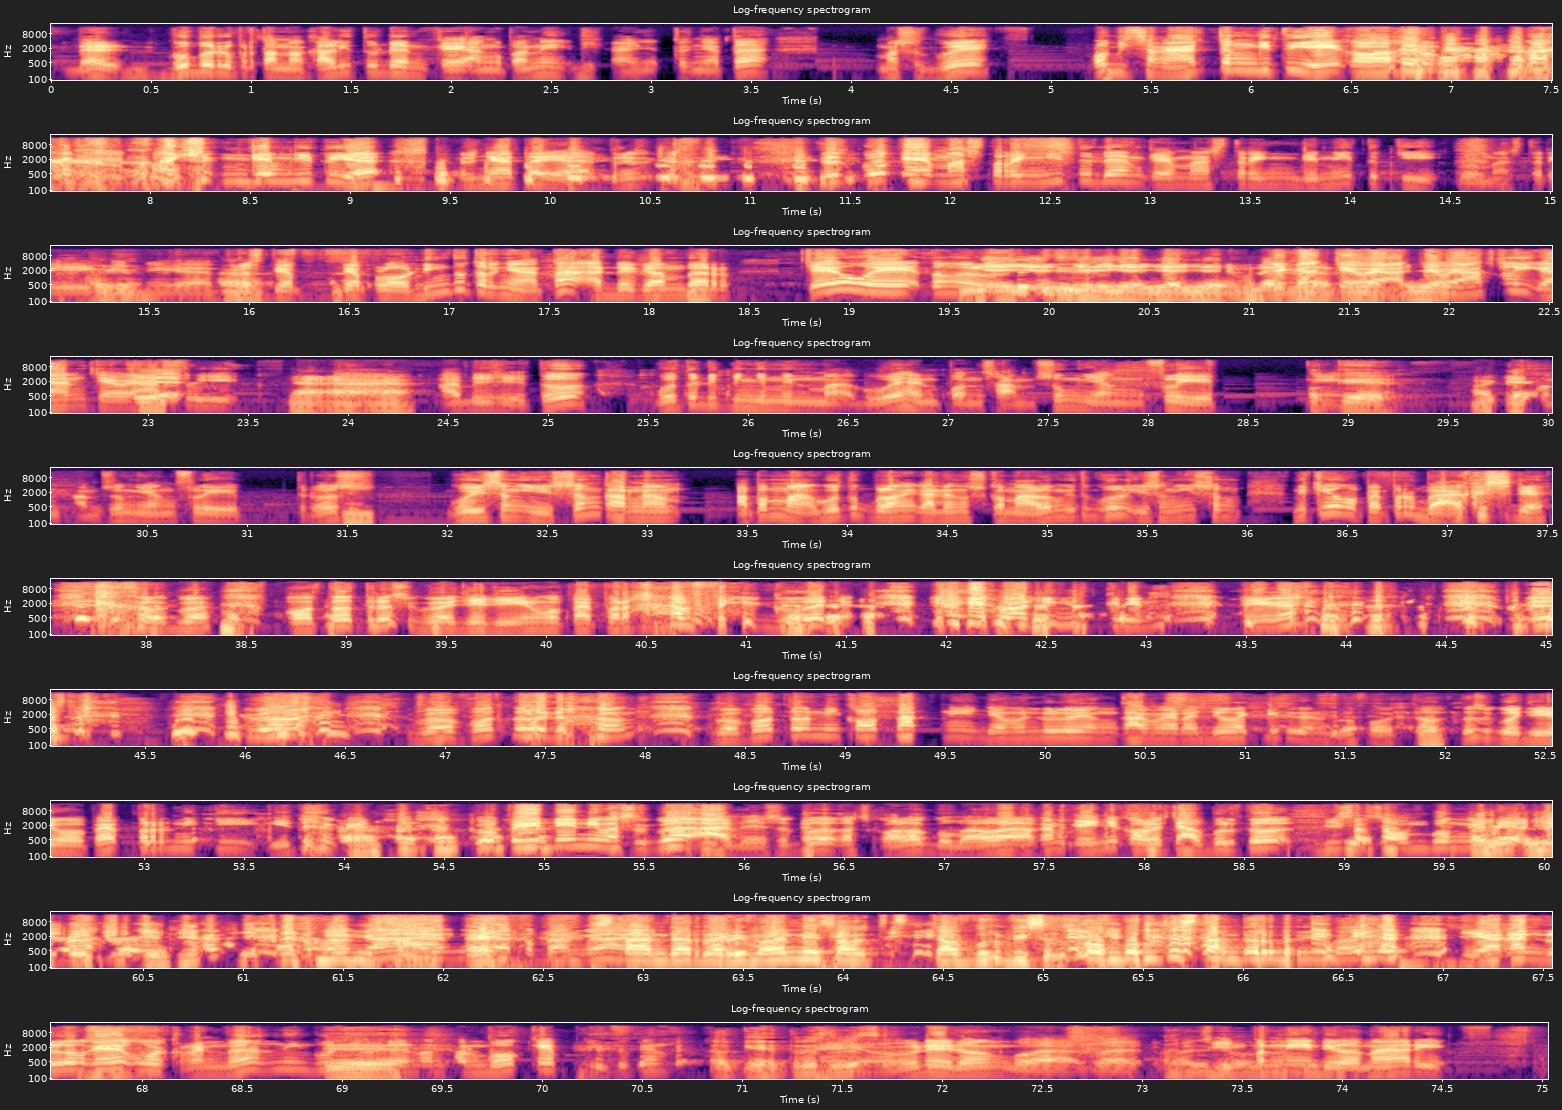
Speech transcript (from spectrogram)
Dan gue baru pertama kali tuh dan kayak anggapannya, di ternyata maksud gue, oh bisa ngaceng gitu ya kalau main game gitu ya, ternyata ya. Terus terus gue kayak mastering gitu dan kayak mastering game itu ki, gue mastering Oke. gamenya kan. Terus tiap tiap loading tuh ternyata ada gambar cewek, tau gak lu? Iya iya iya iya iya iya. Benar Ya kan benar, cewek benar, iya. cewek asli kan, cewek Iya. asli. Nah, ah, Nah, ah. habis itu gue tuh dipinjemin mak gue handphone Samsung yang flip. Nih, Oke. kan, Oke. Handphone Samsung yang flip. Terus Hmm. gue iseng-iseng karena apa mak gue tuh pulangnya kadang suka malam gitu gue iseng-iseng ini kayak wallpaper bagus deh kalau gue foto terus gue jadiin wallpaper HP gue deh di loading screen ya kan terus gue gue foto dong gue foto nih kotak nih zaman dulu yang kamera jelek gitu kan gue foto terus gue jadi wallpaper nih Ki, gitu kan gue pede nih maksud gue ah besok gue ke sekolah gue bawa kan kayaknya kalau cabul tuh bisa sombong iya, ya iya, iya, kebanggaan Eh, ya kebanggaan Standar dari mana cabul bisa sombong tuh standar dari mana? Iya kan dulu kayak wah keren banget nih gue nih Iya. udah nonton bokep gitu kan. Oke, terus Nah, terus. ya udah dong gua gua gua simpen ya nih di lemari.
